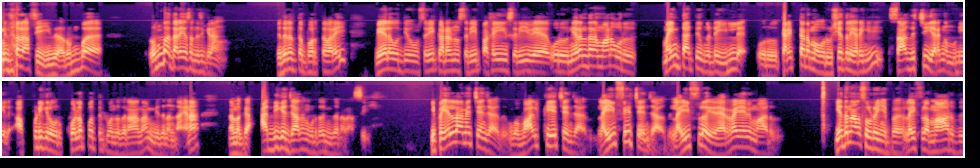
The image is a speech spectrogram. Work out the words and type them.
மிதராசி இது ரொம்ப ரொம்ப தடையை சந்திச்சுக்கிறாங்க. மிதனத்தை பொறுத்தவரை வேலை உத்தியோகம் சரி கடனும் சரி பகையும் சரி வே ஒரு நிரந்தரமான ஒரு மைண்ட் தாட்டு உங்ககிட்ட இல்லை. ஒரு கரெக்டா நம்ம ஒரு விஷயத்துல இறங்கி சாதிச்சு இறங்க முடியல. அப்படிங்கிற ஒரு குழப்பத்துக்கு வந்ததுனால தான் மிதனம் தான். ஏன்னா நமக்கு அதிக ஜாதகம் கொடுத்தது மிதன ராசி. இப்போ எல்லாமே சேஞ்ச் ஆகுது. உங்கள் வாழ்க்கையே சேஞ்ச் ஆகுது. லைஃபே சேஞ்ச் ஆகுது. லைஃப்பில் நிறையவே மாறுது. எதனால் சொல்கிறீங்க இப்போ? லைஃப்பில் மாறுது.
